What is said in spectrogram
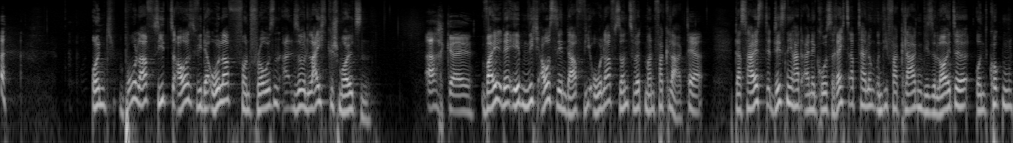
Und Bolaf sieht so aus wie der Olaf von Frozen, also leicht geschmolzen. Ach, geil. Weil der eben nicht aussehen darf wie Olaf, sonst wird man verklagt. Ja. Das heißt, Disney hat eine große Rechtsabteilung und die verklagen diese Leute und gucken,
